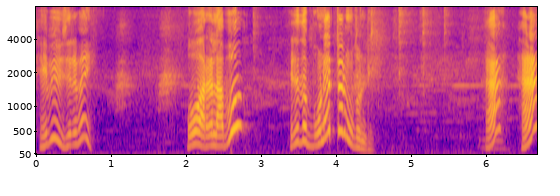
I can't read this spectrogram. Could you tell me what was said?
হেভি হয়েছে রে ভাই। ও আরে লাবু এটা তো বোনেরটার মতনটি হ্যাঁ? হ্যাঁ?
